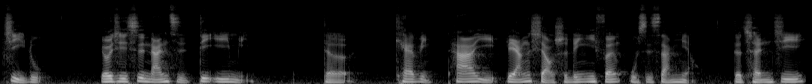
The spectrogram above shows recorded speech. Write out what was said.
记录，尤其是男子第一名的 Kevin，他以两小时零一分五十三秒的成绩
